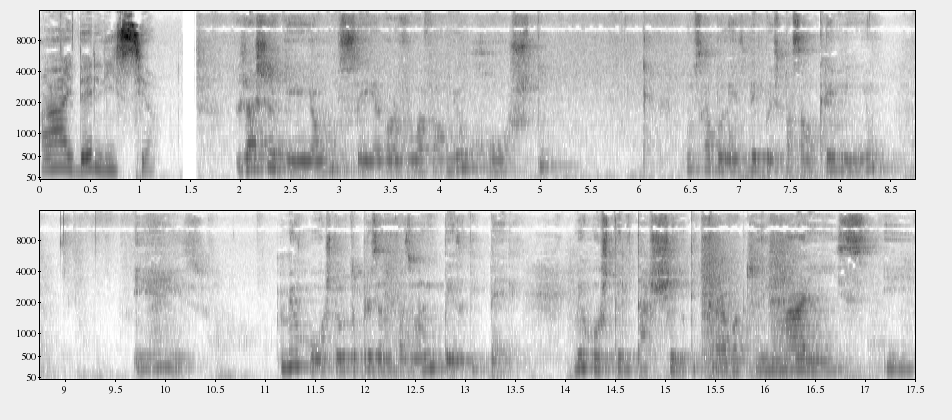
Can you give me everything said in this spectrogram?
Ai, delícia. Já cheguei, almocei, agora eu vou lavar o meu rosto com sabonete, depois passar um creminho. E é isso. Meu rosto, eu tô precisando fazer uma limpeza de pele. Meu rosto, ele tá cheio de cravo aqui no nariz e...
